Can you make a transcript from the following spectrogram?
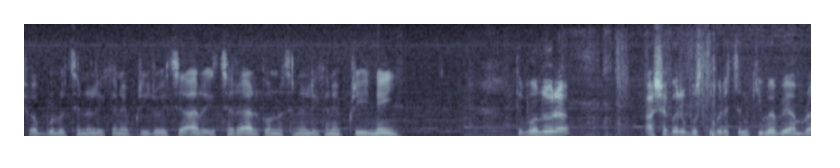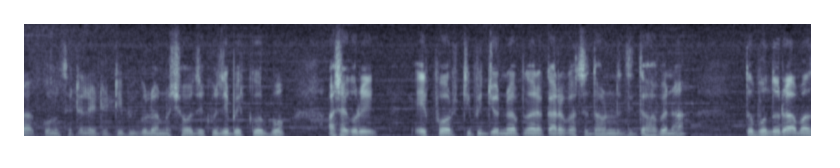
সবগুলো চ্যানেল এখানে ফ্রি রয়েছে, আর এছাড়া আর কোনো চ্যানেল এখানে ফ্রি নেই। তো বন্ধুরা, আশা করি বুঝতে পেরেছেন কীভাবে আমরা কোনো স্যাটেলাইটের টিভিগুলো আমরা সহজে খুঁজে বের করব। আশা করি এরপর টিপির জন্য আপনারা কারও কাছে ধরনের দিতে হবে না। তো বন্ধুরা, আমার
